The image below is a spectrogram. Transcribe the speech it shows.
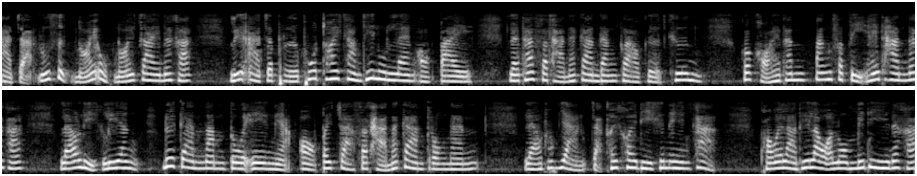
อาจจะรู้สึกน้อยอกน้อยใจนะคะ หรืออาจจะเผลอพูดถ้อยคำที่รุนแรงออกไป และถ้าสถานการณ์ดังกล่าวเกิดขึ้น ก็ขอให้ท่านตั้งสติให้ทันนะคะ แล้วหลีกเลี่ยง ด้วยการนำตัวเองเนี่ยออกไปจากสถานการณ์ตรงนั้น แล้วทุกอย่างจะค่อยๆดีขึ้นเองค่ะ เพราะเวลาที่เราอารมณ์ไม่ดีนะคะ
